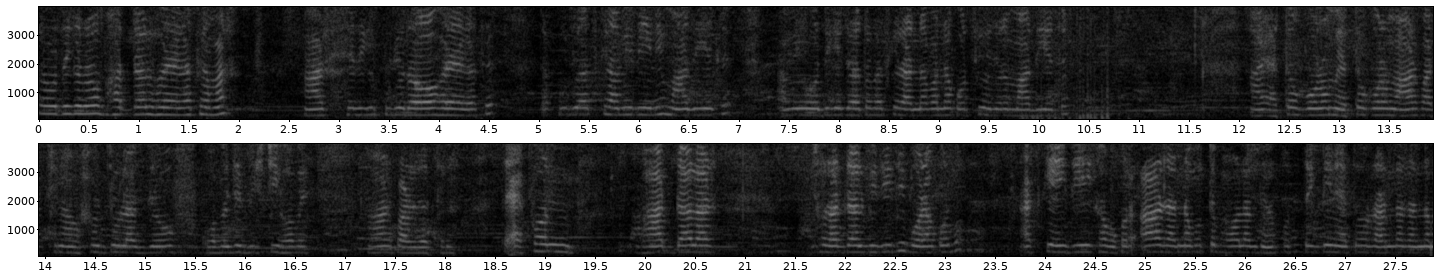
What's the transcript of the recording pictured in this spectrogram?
তো ওদিকে তো ভাত ডাল হয়ে গেছে আমার, আর এদিকে পুজো দেওয়া হয়ে গেছে। তা পুজো আজকে আমি দিইনি, মা দিয়েছে। আমি ওদিকে যত আজকে রান্না বান্না করছি, ওই জন্য মা দিয়েছে। আর এত গরম এত গরম, আর পাচ্ছি না, অসহ্য লাগছে ও কবে যে বৃষ্টি হবে, আর পারা যাচ্ছে না। তো এখন ভাত ডাল আর ছোলার ডাল ভিজিয়েছি, বড়া করব। আজকে এই দিয়েই খাব, কারণ আর রান্না করতে ভালো লাগছে না। প্রত্যেক দিন এত রান্না রান্না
